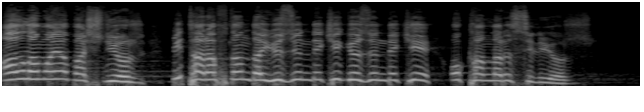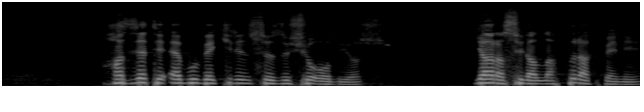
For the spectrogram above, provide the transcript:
ağlamaya başlıyor. Bir taraftan da yüzündeki gözündeki o kanları siliyor. Hazreti Ebu Bekir'in sözü şu oluyor. Ya Resulallah bırak beni.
